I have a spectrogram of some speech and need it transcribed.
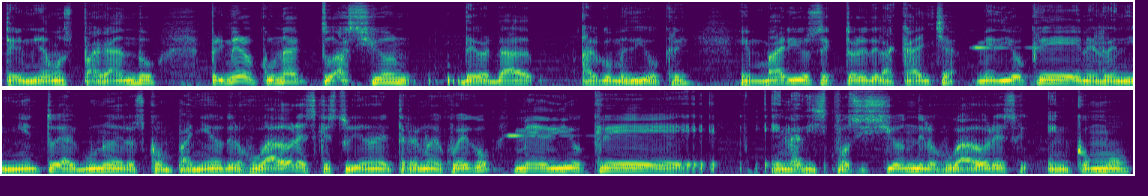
terminamos pagando, primero con una actuación de verdad algo mediocre en varios sectores de la cancha, mediocre en el rendimiento de algunos de los compañeros, de los jugadores que estuvieron en el terreno de juego, mediocre en la disposición de los jugadores, en cómo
